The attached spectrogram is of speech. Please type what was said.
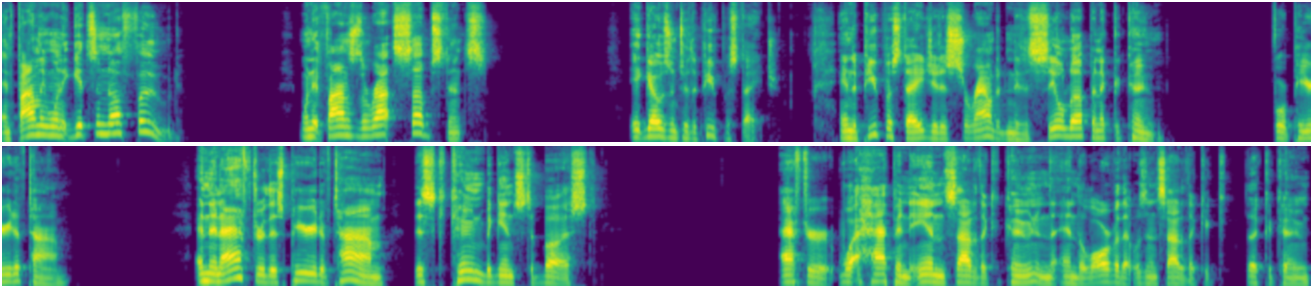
And finally, when it gets enough food, when it finds the right substance, it goes into the pupa stage. In the pupa stage, it is surrounded and it is sealed up in a cocoon for a period of time and then after this period of time, this cocoon begins to bust. After what happened inside of the cocoon and the, and the larva that was inside of the, the cocoon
